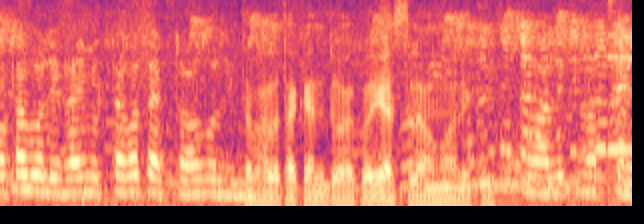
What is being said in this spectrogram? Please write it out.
কথা বলি ভাই মিথ্যা কথা একটাও বলি তা ভালো থাকেন দোয়া করি। আসসালামু আলাইকুম। ওয়ালাইকুম আসসালাম।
